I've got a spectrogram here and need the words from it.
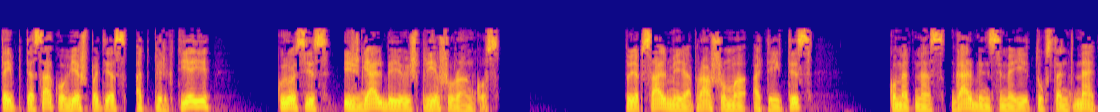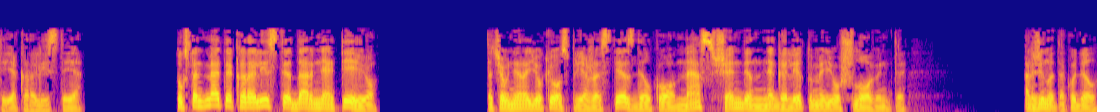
Taip te sako viešpaties atpirktieji, kuriuos jis išgelbėjo iš priešų rankos. Toje psalmėje aprašoma ateitis, kuomet mes garbinsime jį tūkstantmetėje karalystėje. Tūkstantmetė karalystė dar netėjo, tačiau nėra jokios priežasties, dėl ko mes šiandien negalėtume jo šlovinti. Ar žinote, kodėl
